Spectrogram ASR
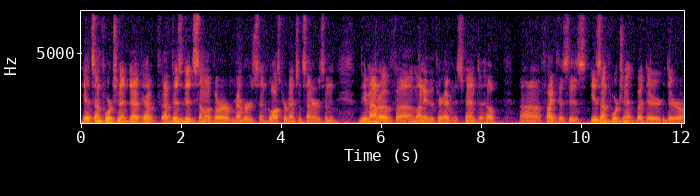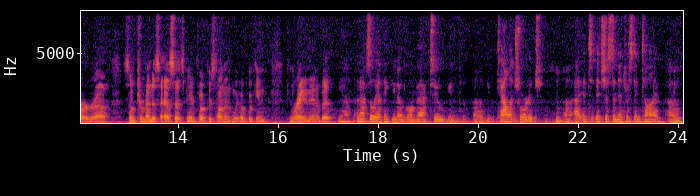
Yeah, it's unfortunate that I've, I've visited some of our members and loss prevention centers and the amount of uh, money that they're having to spend to help uh, fight this is is unfortunate, but there there are uh, some tremendous assets being focused on it, and we hope we can can rein it in a bit. Yeah, and absolutely, I think, you know, going back to, in, uh, the talent shortage, uh, I- it's, it's just an interesting time, um,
